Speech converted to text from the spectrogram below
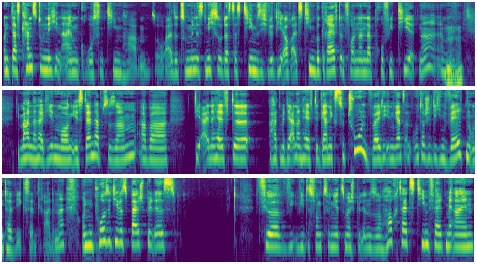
Und das kannst du nicht in einem großen Team haben. So, also zumindest nicht so, dass das Team sich wirklich auch als Team begreift und voneinander profitiert. Ne? Ähm, mhm. Die machen dann halt jeden Morgen ihr Stand-up zusammen, aber die eine Hälfte hat mit der anderen Hälfte gar nichts zu tun, weil die in ganz unterschiedlichen Welten unterwegs sind gerade. Ne? Und ein positives Beispiel ist, für wie, wie das funktioniert, zum Beispiel in so einem Hochzeitsteam fällt mir ein,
